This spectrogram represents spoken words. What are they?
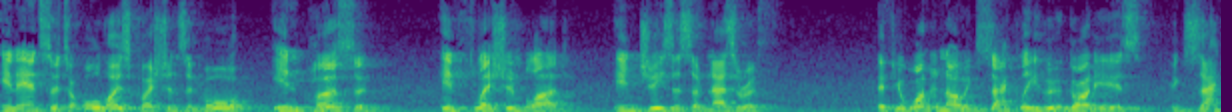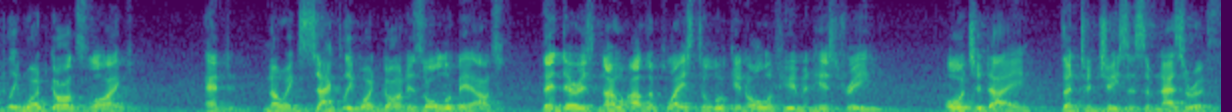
in answer to all those questions and more in person, in flesh and blood, in Jesus of Nazareth. If you want to know exactly who God is, exactly what God's like, and know exactly what God is all about, then there is no other place to look in all of human history or today than to Jesus of Nazareth.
